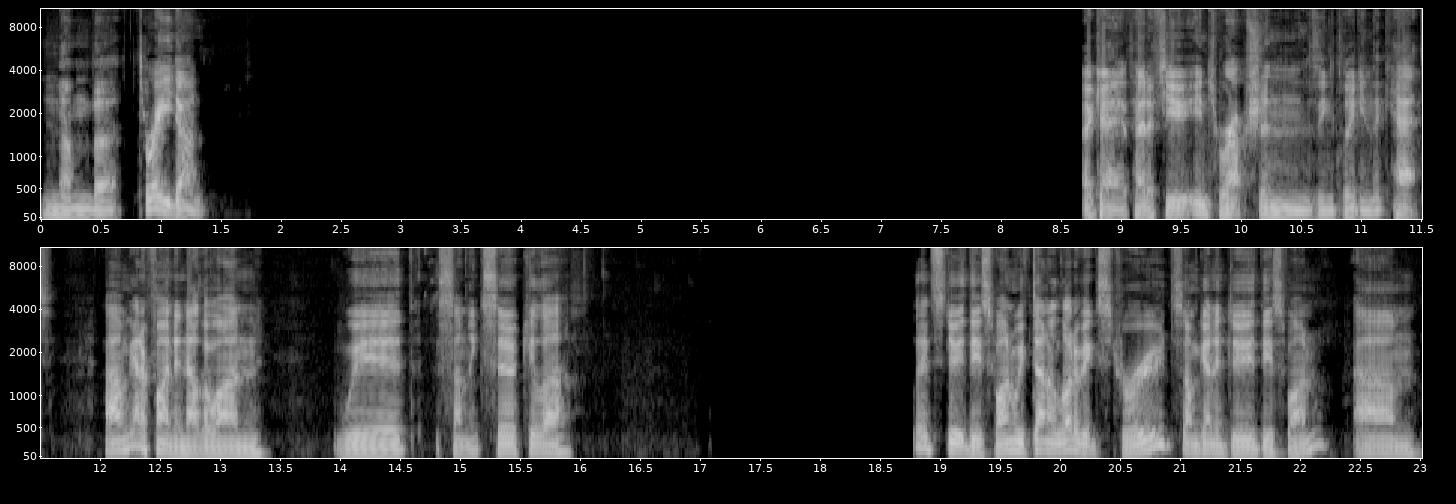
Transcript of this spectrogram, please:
number three done. Okay, I've had a few interruptions, including the cat. I'm going to find another one with something circular. Let's do this one. We've done a lot of extrudes. So I'm going to do this one. Um,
